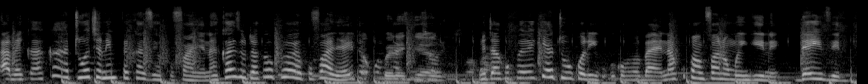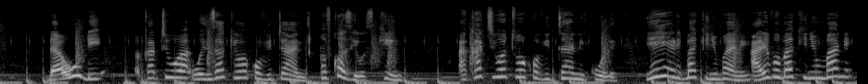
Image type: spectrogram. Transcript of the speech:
Amekaakaa tu acha nimpe kazi ya kufanya. Na kazi utakaopewa ya kufanya nitakupelekea tu huko ni- mabaya. nakupa mfano mwingine. David. Daudi wakati wa wenzake wako vitani. Of course he was king. Akati watu wako vitani kule yeye alibaki nyumbani. Alivyobaki nyumbani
